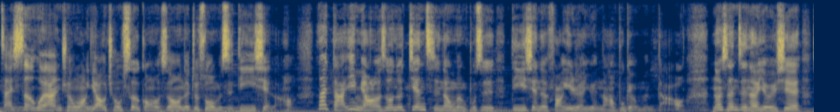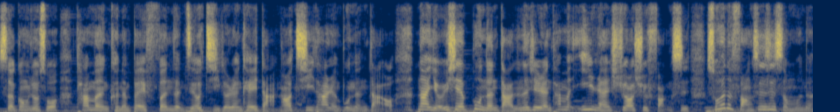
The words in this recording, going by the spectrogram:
在社会安全网要求社工的时候呢，就说我们是第一线了哈。那打疫苗的时候就坚持呢，我们不是第一线的防疫人员，然后不给我们打哦。那甚至呢，有一些社工就说他们可能被分的只有几个人可以打，然后其他人不能打哦。那有一些不能打的那些人，他们依然需要去访视。所谓的访视是什么呢？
